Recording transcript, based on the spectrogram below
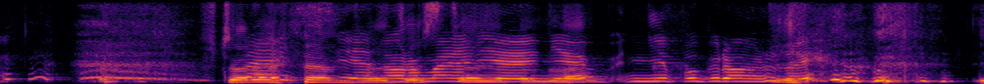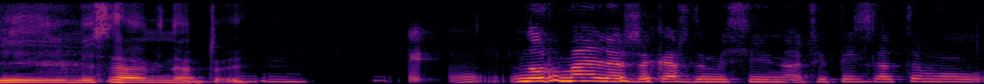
Wczoraj Weź się 21 normalnie, nie, nie pogrążaj. i myślałem inaczej. Normalne, że każdy myśli inaczej. Pięć lat temu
